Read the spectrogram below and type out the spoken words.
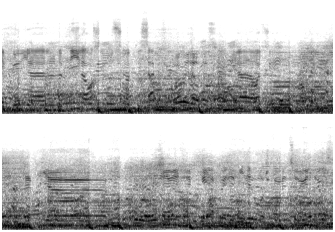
Et puis euh, le petit il a aussi reçu un petit sac. Oui, il a reçu. Il a reçu. Et puis, euh, j'ai j'ai pris un peu des vidéos, je peux mettre sur YouTube,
